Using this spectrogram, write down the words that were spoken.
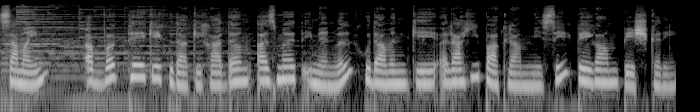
سامعین، اب وقت ہے کہ خدا کے خادم عظمت ایمینول خداون کے الہی پاکلام میں سے پیغام پیش کریں۔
